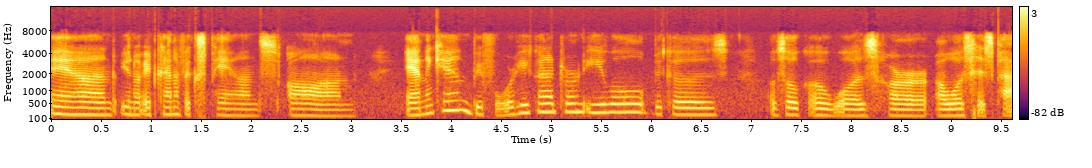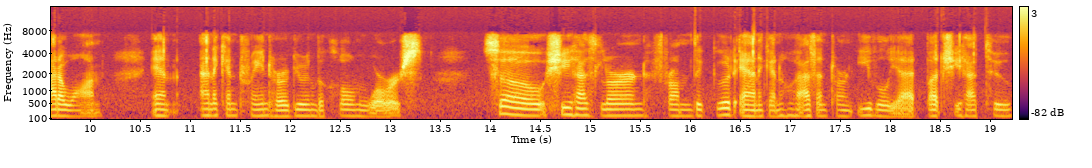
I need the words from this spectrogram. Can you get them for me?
And, you know, it kind of expands on Anakin before he kind of turned evil because Ahsoka was her, uh, was his Padawan, and Anakin trained her during the Clone Wars. So she has learned from the good Anakin who hasn't turned evil yet, but she had to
